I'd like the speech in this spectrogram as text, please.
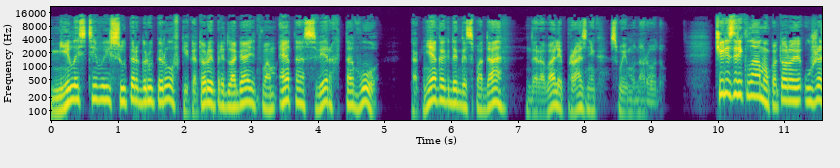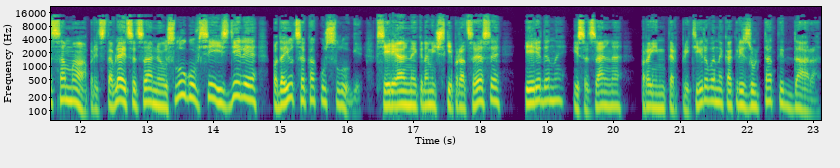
милостивой супергруппировки, которая предлагает вам это сверх того, как некогда господа даровали праздник своему народу. Через рекламу, которая уже сама представляет социальную услугу, все изделия подаются как услуги, все реальные экономические процессы переданы и социально проинтерпретированы как результаты дара,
